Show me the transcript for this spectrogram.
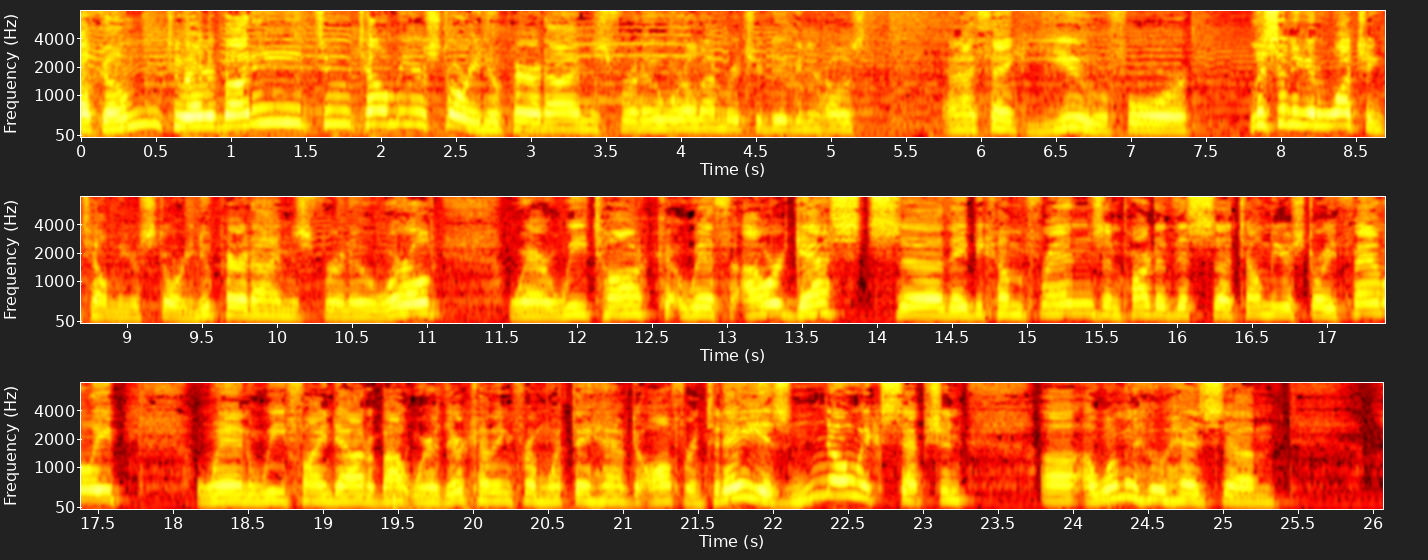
Welcome to everybody to Tell Me Your Story New Paradigms for a New World. I'm Richard Dugan, your host, and I thank you for listening and watching Tell Me Your Story New Paradigms for a New World, where we talk with our guests. Uh, they become friends and part of this uh, Tell Me Your Story family when we find out about where they're coming from, what they have to offer. And today is no exception. Uh, a woman who has. Um,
